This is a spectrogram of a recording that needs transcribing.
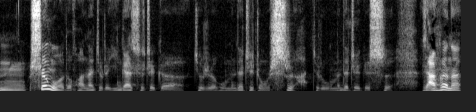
嗯生我的话，那就是应该是这个就是我们的这种事啊，就是我们的这个事，然后呢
